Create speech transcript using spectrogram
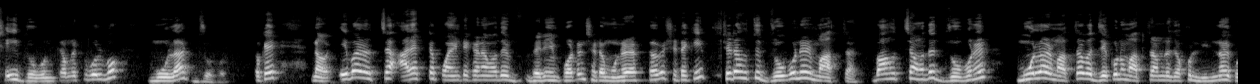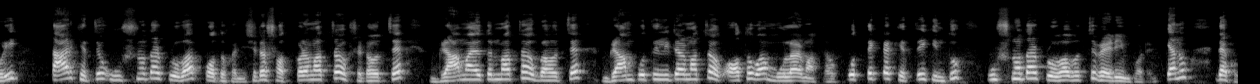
সেই দ্রবণকে আমরা কি বলব? মোলার দ্রবণ। ওকে নাও এবার হচ্ছে আরেকটা পয়েন্ট এখানে আমাদের ভেরি ইম্পর্টেন্ট সেটা মনে রাখতে হবে, সেটা কি? সেটা হচ্ছে দ্রবণের মাত্রা বা হচ্ছে আমাদের দ্রবণের মোলার মাত্রা বা যে কোনো মাত্রা আমরা যখন নির্ণয় করি তার ক্ষেত্রে উষ্ণতার প্রভাব কতখানি? সেটা শতকরা মাত্রা হোক, সেটা হচ্ছে গ্রাম আয়তন মাত্রা হোক বা হচ্ছে গ্রাম প্রতি লিটার মাত্রা হোক অথবা মোলার মাত্রা হোক, প্রত্যেকটা ক্ষেত্রেই কিন্তু উষ্ণতার প্রভাব হচ্ছে ভেরি ইম্পর্টেন্ট কেন? দেখো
